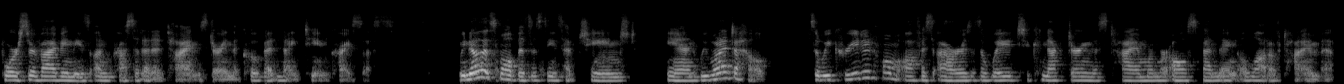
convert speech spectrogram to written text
for surviving these unprecedented times during the COVID-19 crisis. We know that small business needs have changed and we wanted to help. So we created home office hours as a way to connect during this time when we're all spending a lot of time at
